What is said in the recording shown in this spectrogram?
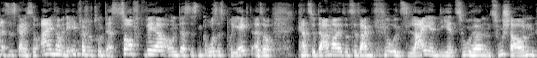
das ist gar nicht so einfach mit der Infrastruktur und der Software und das ist ein großes Projekt. Also kannst du da mal sozusagen für uns Laien, die hier zuhören und zuschauen,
